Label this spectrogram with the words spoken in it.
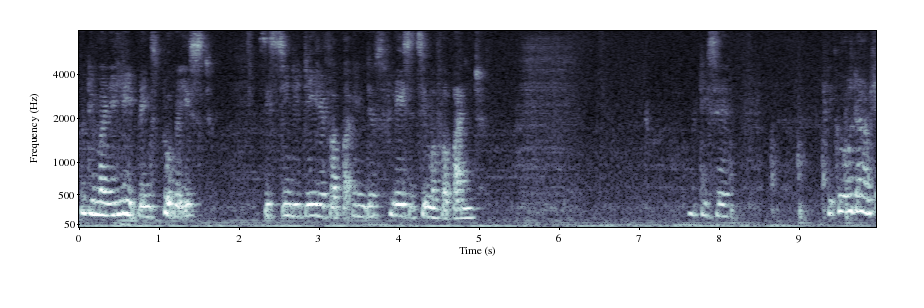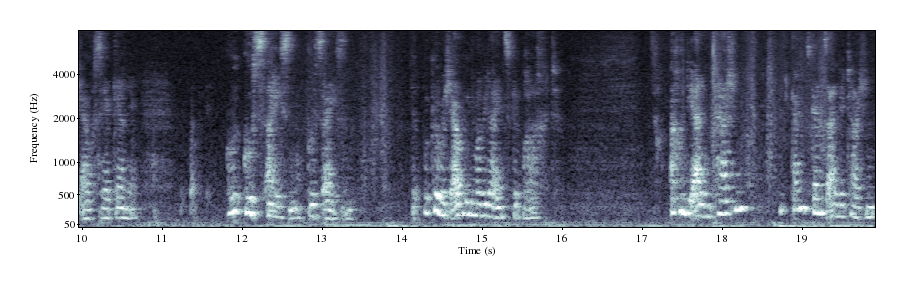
und die meine Lieblingspuppe ist. Sie ist in die Diele in das Lesezimmer verbannt. Und diese Figur, da habe ich auch sehr gerne. Gusseisen, Gusseisen. Da bekomme ich auch immer wieder eins gebracht. Ach, und die alten Taschen, ganz, ganz alte Taschen,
